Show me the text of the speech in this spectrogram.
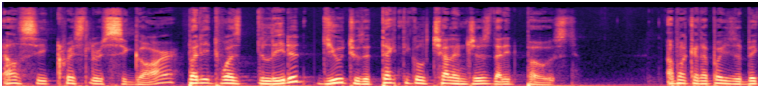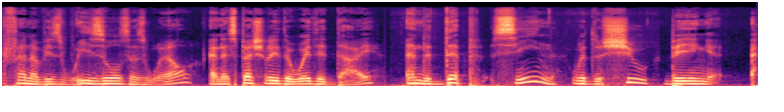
Elsie Chrysler's cigar, but it was deleted due to the technical challenges that it posed. Abracadapod is a big fan of his weasels as well, and especially the way they die. And the dip scene with the shoe being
